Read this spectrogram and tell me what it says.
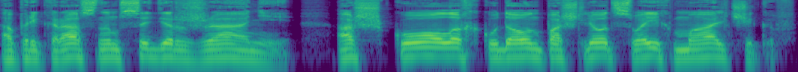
о прекрасном содержании, о школах, куда он пошлет своих мальчиков,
